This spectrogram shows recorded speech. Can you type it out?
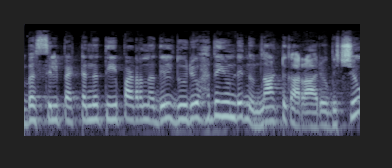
ബസ്സിൽ പെട്ടെന്ന് തീ പടർന്നതിൽ ദുരൂഹതയുണ്ടെന്നും നാട്ടുകാർ ആരോപിച്ചു.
